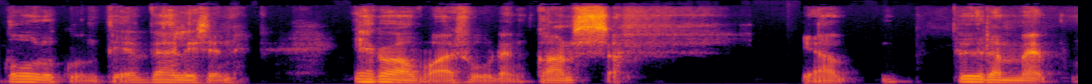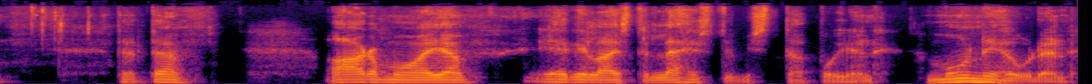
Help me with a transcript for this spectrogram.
koulukuntien välisen eroavaisuuden kanssa. Ja pyydämme tätä armoa ja erilaisten lähestymistapojen moneuden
